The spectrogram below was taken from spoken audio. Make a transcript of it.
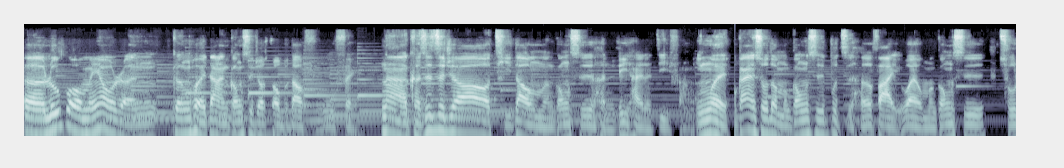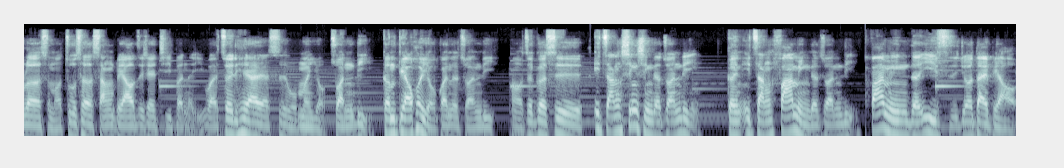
呃，如果没有人跟会，当然公司就收不到服务费。那可是这就要提到我们公司很厉害的地方，因为我刚才说的，我们公司不止合法以外，我们公司除了什么注册商标这些基本的以外，最厉害的是我们有专利，跟标会有关的专利。哦，这个是一张新型的专利。跟一张发明的专利，发明的意思就代表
